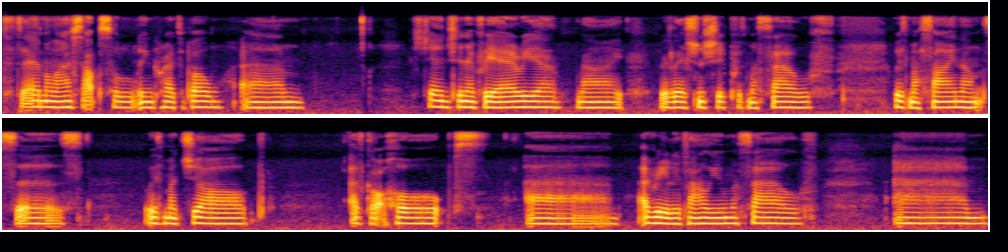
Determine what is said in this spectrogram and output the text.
Today, my life's absolutely incredible. Um, it's changed in every area my relationship with myself, with my finances, with my job. I've got hopes. Um, I really value myself. Um,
